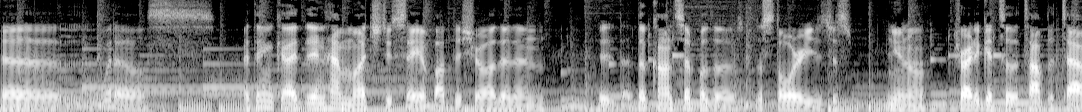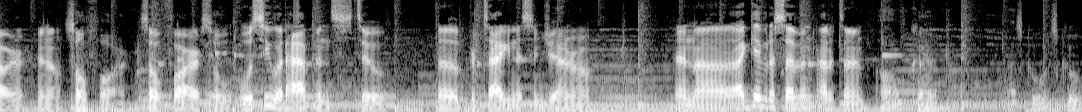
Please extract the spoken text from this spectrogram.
Uh, what else? I think I didn't have much to say about this show other than it, the concept of the the story is just you know try to get to the top of the tower. You know, so far. so far. So Yeah. we'll see what happens to the protagonist in general. And uh, I gave it a seven out of ten. Oh, okay. That's cool. That's cool.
